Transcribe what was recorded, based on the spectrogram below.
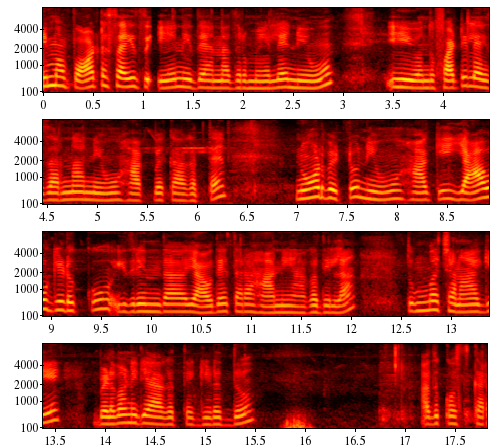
ನಿಮ್ಮ ಪಾಟ್ ಸೈಜ್ ಏನಿದೆ ಅನ್ನೋದ್ರ ಮೇಲೆ ನೀವು ಈ ಒಂದು ಫರ್ಟಿಲೈಸರ್ನ ನೀವು ಹಾಕಬೇಕಾಗತ್ತೆ. ನೋಡಿಬಿಟ್ಟು ನೀವು ಹಾಕಿ ಯಾವ ಗಿಡಕ್ಕೂ ಇದರಿಂದ ಯಾವುದೇ ಥರ ಹಾನಿ ಆಗೋದಿಲ್ಲ. ತುಂಬ ಚೆನ್ನಾಗಿ ಬೆಳವಣಿಗೆ ಆಗುತ್ತೆ ಗಿಡದ್ದು. ಅದಕ್ಕೋಸ್ಕರ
